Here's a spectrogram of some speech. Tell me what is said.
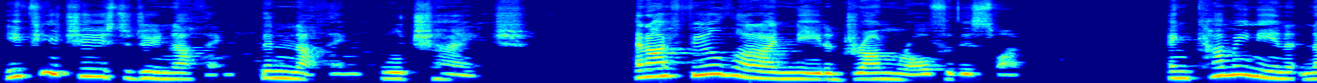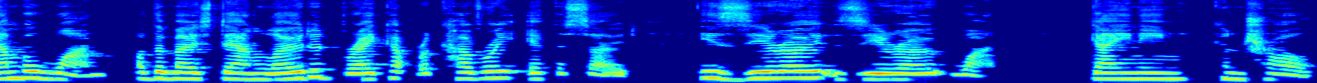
If you choose to do nothing, then nothing will change. And I feel that I need a drum roll for this one. And coming in at number one of the most downloaded breakup recovery episode is 001 Gaining Control.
